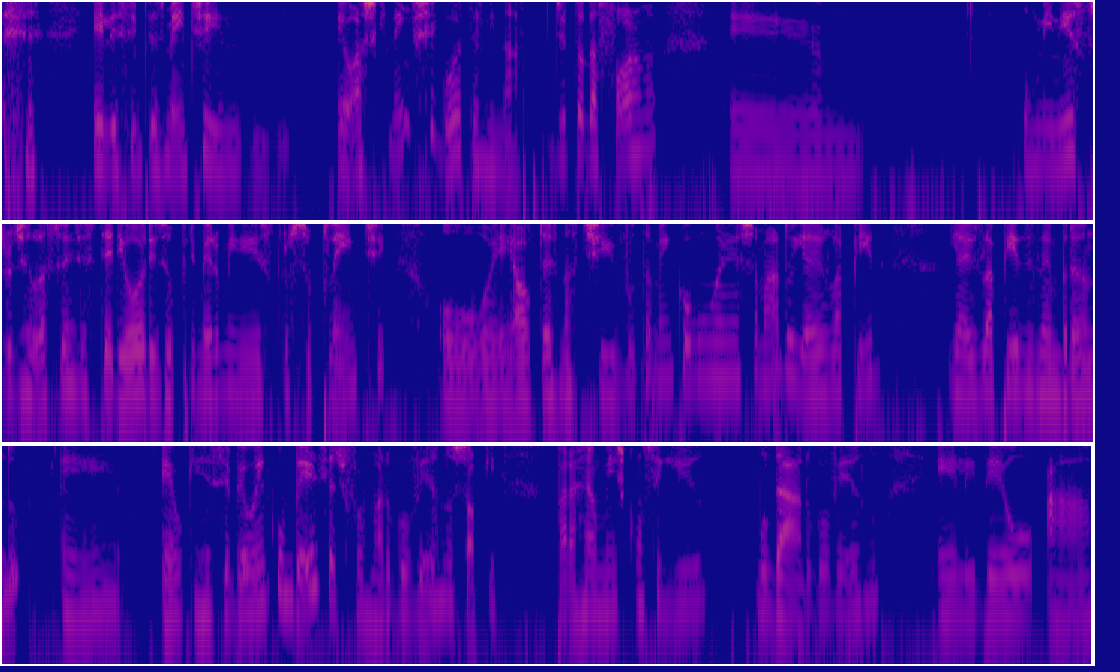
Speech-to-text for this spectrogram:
ele simplesmente, eu acho que nem chegou a terminar. De toda forma, o ministro de Relações Exteriores, o primeiro-ministro suplente, ou é, alternativo, também como é chamado Yair Lapid. Yair Lapid, lembrando, é, é o que recebeu a incumbência de formar o governo, só que para realmente conseguir mudar o governo, ele deu a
